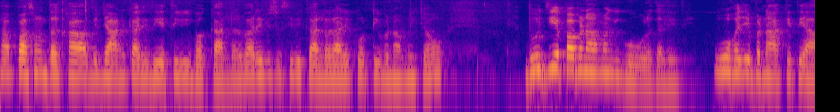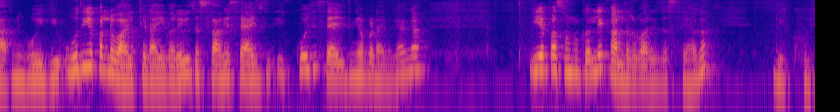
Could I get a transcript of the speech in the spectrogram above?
ਆਪਾਂ ਤੁਹਾਨੂੰ ਦਿਖਾ ਵੀ ਜਾਣਕਾਰੀ ਦੇਤੀ ਦਿੱਤੀ ਵੀ ਕਲਰ ਬਾਰੇ ਵੀ ਤੁਸੀਂ ਵੀ ਕਲਰ ਵਾਲੀ ਕੋਟੀ ਬਣਾਉਣੀ ਚਾਹੋ। ਦੂਜੀ ਆਪਾਂ ਬਣਾਵਾਂਗੇ ਗੋਲ ਗਲੇ ਦੀ। ਉਹ ਹਜੇ ਬਣਾ ਕੇ ਤਿਆਰ ਨਹੀਂ ਹੋਏਗੀ। ਉਹਦੀ ਆਪਾਂ ਲਵਾਈ ਚੜਾਈ ਬਾਰੇ ਵੀ ਦੱਸਾਂਗੇ ਸਾਈਜ਼ ਇੱਕੋ ਜਿਹੇ ਸਾਈਜ਼ ਦੀਆਂ ਬਣਾਈਆਂ ਗਾ ਇਹ ਆਪਾਂ ਤੁਹਾਨੂੰ ਇਕੱਲੇ ਕਾਲਰ ਬਾਰੇ ਦੱਸਿਆਗਾ ਦੇਖੋ ਜੀ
